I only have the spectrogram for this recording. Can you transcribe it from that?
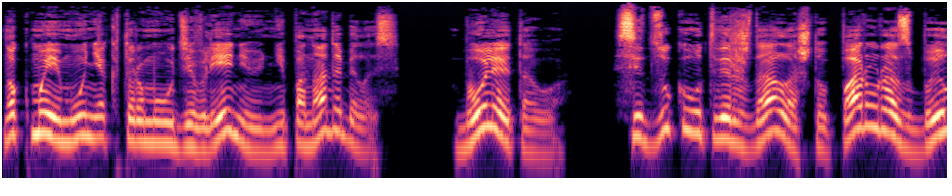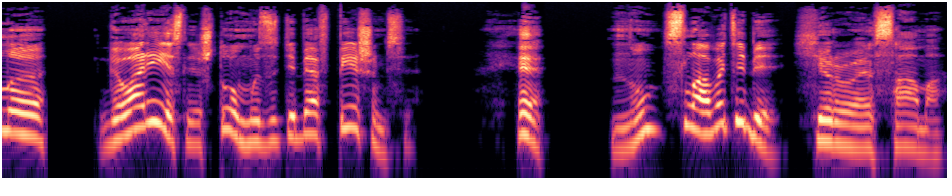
Но к моему некоторому удивлению не понадобилось. Более того, Сидзука утверждала, что пару раз было Говори, если что, мы за тебя впишемся. Хе, ну, слава тебе, Хероя Сама.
